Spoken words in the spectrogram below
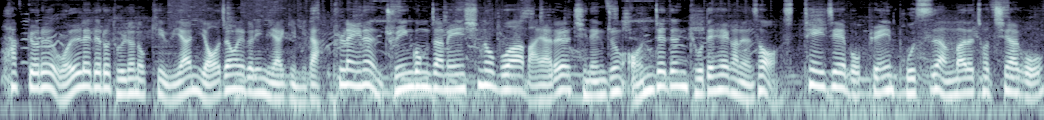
학교를 원래대로 돌려놓기 위한 여정을 그린 이야기입니다. 플레이는 주인공 자매인 시노부와 마야를 진행 중 언제든 교대해가면서 스테이지의 목표인 보스 악마를 처치하고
